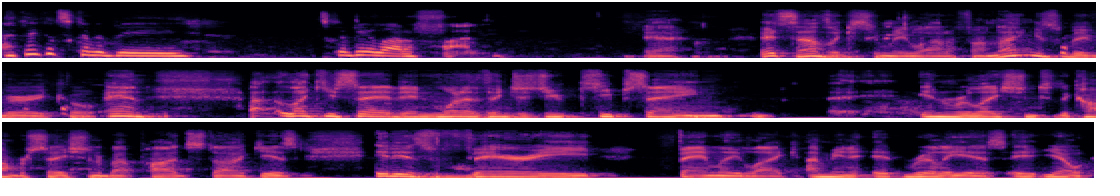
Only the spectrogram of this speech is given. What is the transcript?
i think it's going to be it's going to be a lot of fun Yeah. It sounds like it's going to be a lot of fun. I think it's going to be very cool. And uh, like you said, and one of the things that you keep saying uh, in relation to the conversation about Podstock is it is very family like. I mean, it really is. It, you know,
